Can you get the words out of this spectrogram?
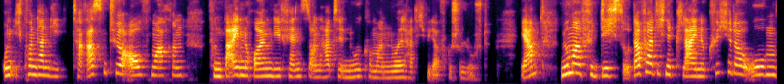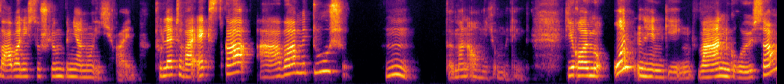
Und ich konnte dann die Terrassentür aufmachen, von beiden Räumen die Fenster und hatte 0,0 hatte ich wieder frische Luft. Ja, nur mal für dich so. Dafür hatte ich eine kleine Küche da oben, war aber nicht so schlimm, bin ja nur ich rein. Toilette war extra, aber mit Dusche. Hm, will man auch nicht unbedingt. Die Räume unten hingegen waren größer,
